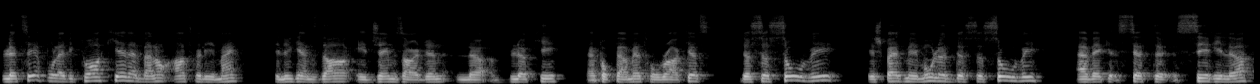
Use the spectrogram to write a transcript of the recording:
le tir pour la victoire, qui avait le ballon entre les mains, c'est Lugansdor et James Harden l'a bloqué euh, pour permettre aux Rockets de se sauver, et je pèse mes mots, de se sauver avec cette série-là.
